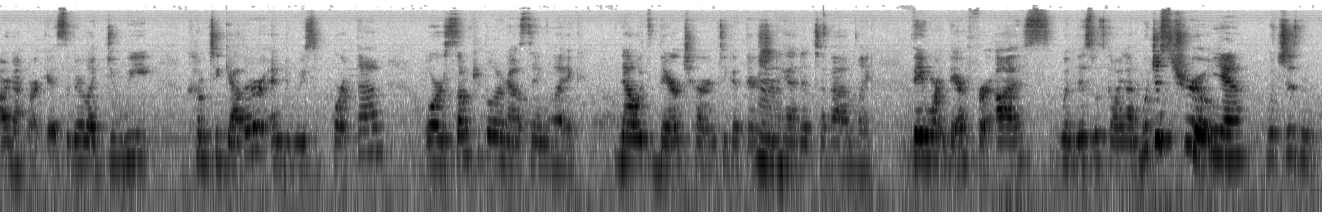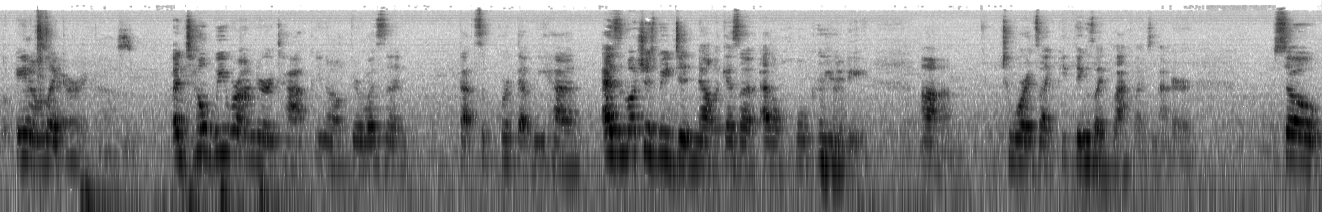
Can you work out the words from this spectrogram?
our network is. So they're like, do we come together and do we support them? Or some people are now saying, like, now it's their turn to get their shit Hmm. handed to them. Like, they weren't there for us when this was going on, which is true. Yeah. which is you know like Fair, I guess. until we were under attack you know there wasn't that support that we had as much as we did now like as a as a whole community um, towards like things like black lives matter. So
